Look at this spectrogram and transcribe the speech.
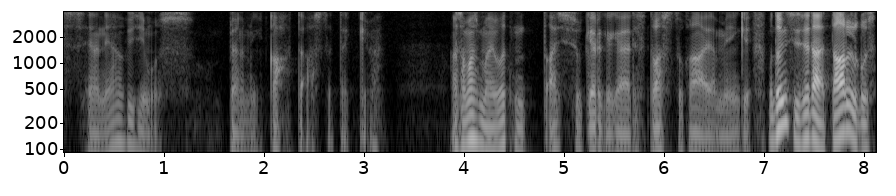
see on hea küsimus, peale mingi kahte aastat äkki või? aga samas ma ei võtnud asju kergekäeliselt vastu ka ja mingi, ma tundsin seda, et algus,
